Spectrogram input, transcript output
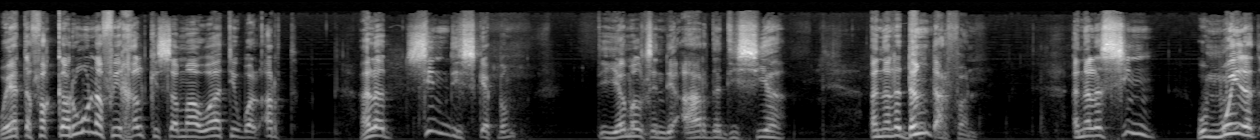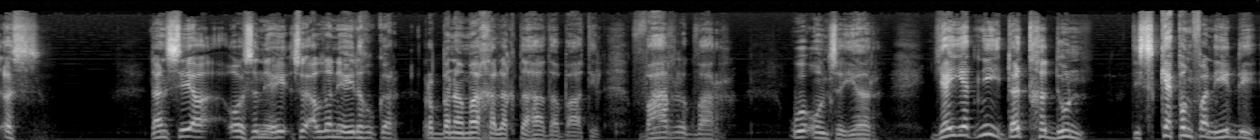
Wa yatafakkaruna fi khalqi samawati wal ard. Hulle sien die skepping, die hemels en die aarde, die see, en hulle dink daarvan. En hulle sien hoe mooi dit is. Dan sê ons in die, so Allah in die heilige koor, Rabbana ma khalaqta hadha batil. Waarlik waar, o ons Heer, jy het nie dit gedoen, die skepping van hierdie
